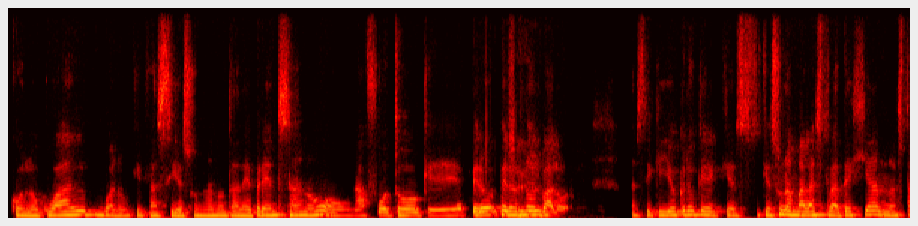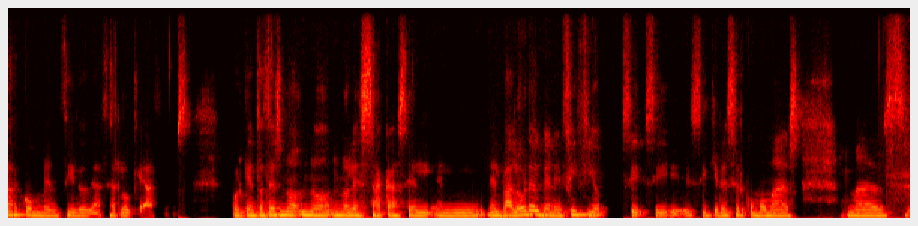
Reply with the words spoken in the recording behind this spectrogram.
Con lo cual, bueno, quizás sí es una nota de prensa, ¿no? O una foto que. pero, pero no el valor. Así que yo creo que, es, que, es, una mala estrategia no estar convencido de hacer lo que haces porque entonces no, no, no les sacas el, el, valor, el beneficio, si, si, si, quieres ser como más, más,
